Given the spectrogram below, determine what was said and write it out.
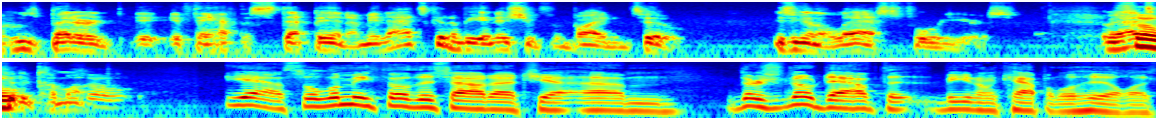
who's better if they have to step in? I mean, that's going to be an issue for Biden too. Is he going to last four years? I mean, that's so, going to come up. So, yeah. So let me throw this out at you. Um, there's no doubt that being on Capitol Hill, I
